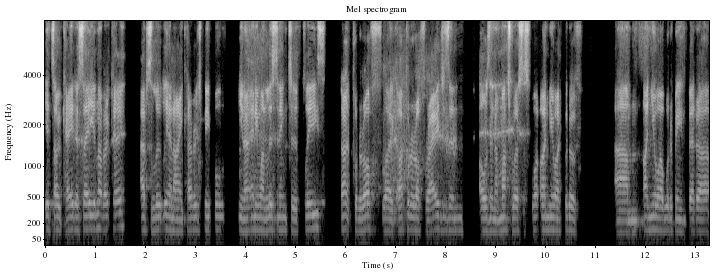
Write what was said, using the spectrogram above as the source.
it's okay to say you're not okay absolutely and I encourage people you know anyone listening to please don't put it off like I put it off for ages and I was in a much worse spot I knew I could have um, I knew I would have been better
